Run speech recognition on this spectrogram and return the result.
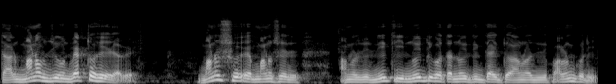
তার মানব জীবন ব্যর্থ হয়ে যাবে। মানুষ হয়ে, মানুষের আমরা যদি নীতি নৈতিকতা, নৈতিক দায়িত্ব আমরা যদি পালন করি,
